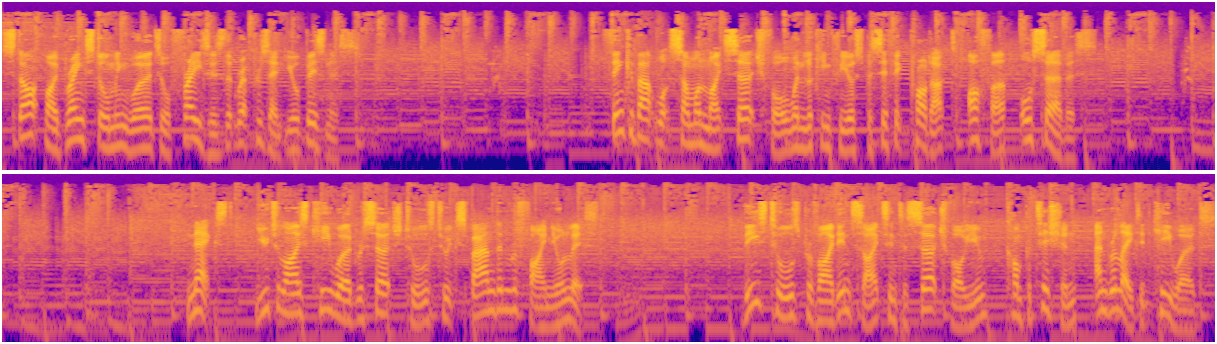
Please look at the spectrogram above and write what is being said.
Start by brainstorming words or phrases that represent your business. Think about what someone might search for when looking for your specific product, offer, or service. Next, utilize keyword research tools to expand and refine your list. These tools provide insights into search volume, competition, and related keywords.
